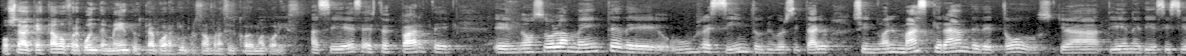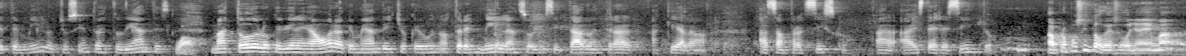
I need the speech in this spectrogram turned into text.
O sea, que ha estado frecuentemente usted por aquí, por San Francisco de Macorís. Así es, esto es parte eh, no solamente de un recinto universitario, sino el más grande de todos. Ya tiene 17.800 estudiantes, más todo lo que vienen ahora, que me han dicho que unos 3.000 han solicitado entrar aquí a, San Francisco, a, este recinto. A propósito de eso, doña Emma,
